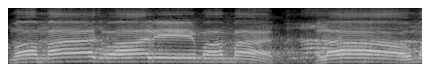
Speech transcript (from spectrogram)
محمد و آل محمد۔ اللہم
